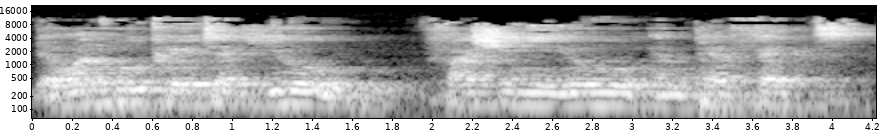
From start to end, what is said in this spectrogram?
The one who created you, fashioned you, and perfect,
